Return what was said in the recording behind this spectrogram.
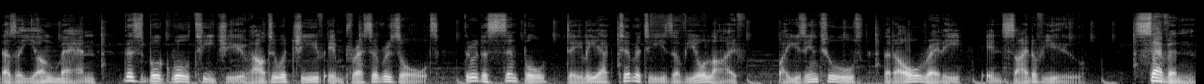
As a young man, this book will teach you how to achieve impressive results through the simple daily activities of your life by using tools that are already inside of you. 7.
